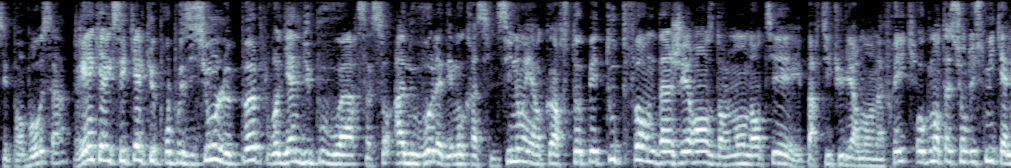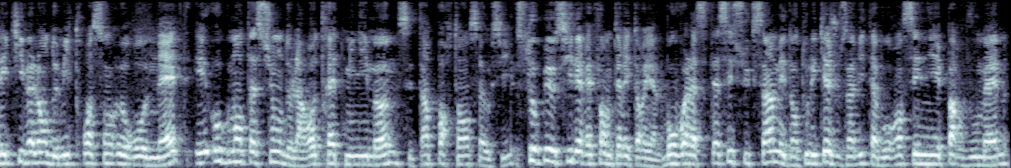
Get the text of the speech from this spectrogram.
C'est pas beau ça? Rien qu'avec ces quelques propositions, le peuple regagne du pouvoir, ça sent à nouveau la démocratie. Sinon, a encore stopper toute forme d'ingérence dans le monde entier, et particulièrement en Afrique, augmentation du SMIC à l'équivalent de 1300 euros net, et augmentation de la retraite minimum, c'est important ça aussi. Stopper aussi les réformes territoriales. Bon voilà, c'est assez succinct, mais dans tous les cas, je vous invite à vous renseigner par vous-même.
